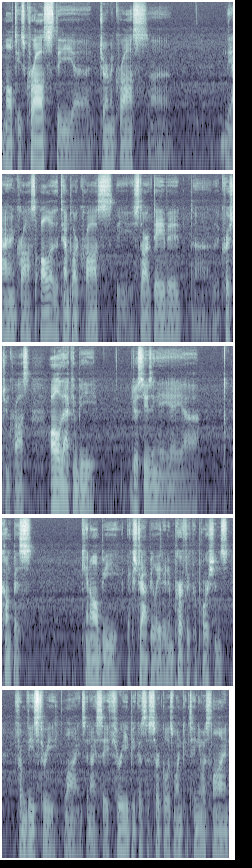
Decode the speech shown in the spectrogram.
Maltese cross, the uh, German cross, uh, the Iron Cross, all of the Templar Cross, the Star of David, uh, the Christian Cross, all of that can be just using a, a uh, compass can all be extrapolated in perfect proportions from these three lines. And I say three because the circle is one continuous line.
